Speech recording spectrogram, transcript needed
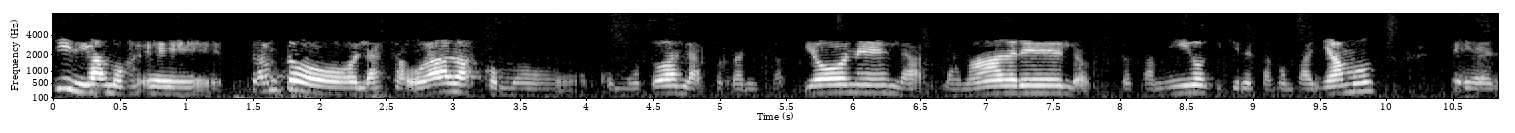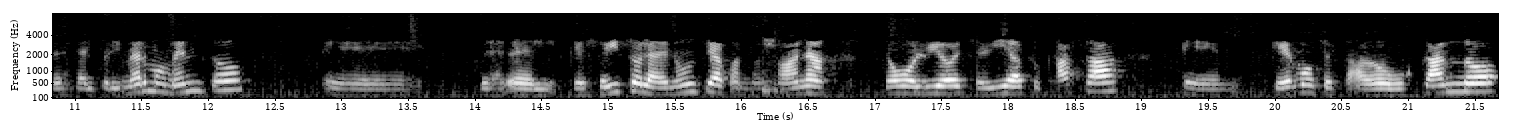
Sí, digamos, eh, tanto las abogadas como, como todas las organizaciones, la, la madre, los amigos y quienes acompañamos, eh, desde el primer momento, eh, desde el que se hizo la denuncia cuando Joana no volvió ese día a su casa, eh, que hemos estado buscando,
